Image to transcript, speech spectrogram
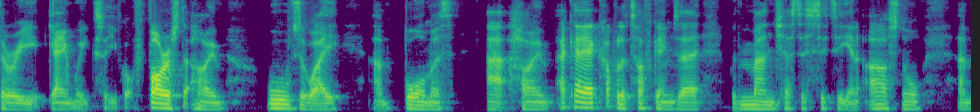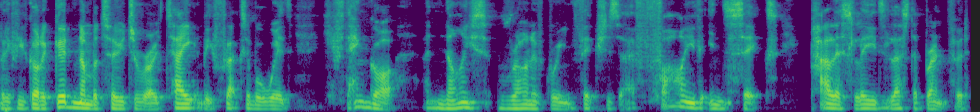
three game weeks. So you've got Forest at home, Wolves away, and Bournemouth at home. Okay, a couple of tough games there with Manchester City and Arsenal. Um, but if you've got a good number two to rotate and be flexible with, you've then got a nice run of green fixtures there. Five in six. Palace, Leeds, Leicester, Brentford,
